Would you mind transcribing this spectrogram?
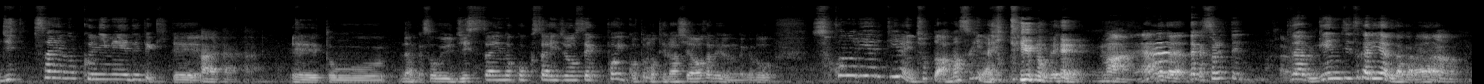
実際の国名出てきて、はいはいはい。えー、となんかそういう実際の国際情勢っぽいことも照らし合わされるんだけどそこのリアリティラインちょっと甘すぎないっていうのでまあだからだからそれって多分現実がリアルだから、ね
